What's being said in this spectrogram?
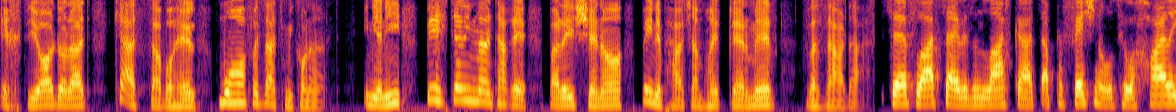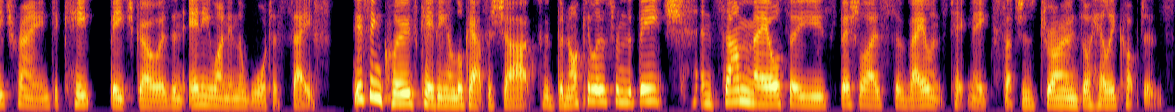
اختیار دارد که از سواحل محافظت می کنند. این یعنی بهترین منطقه برای شنا بین پرچم های قرمز و زرد است. Surf lifesavers and lifeguards are professionals who are highly trained to keep beachgoers and anyone in the water safe. This includes keeping a lookout for sharks with binoculars from the beach, and some may also use specialized surveillance techniques such as drones or helicopters.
